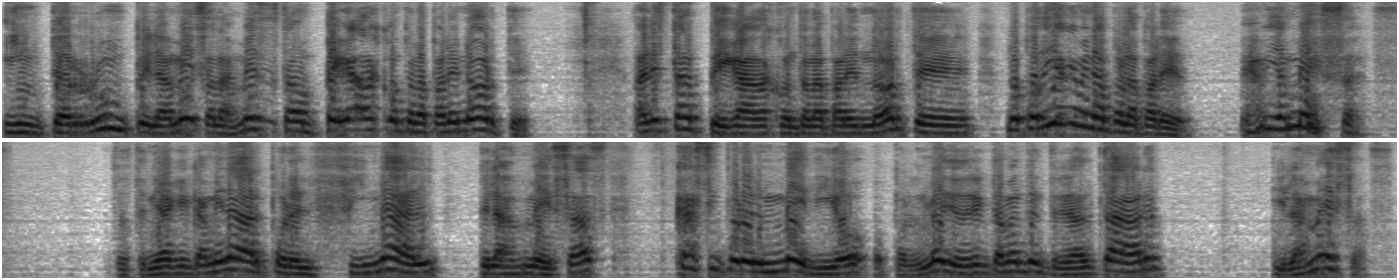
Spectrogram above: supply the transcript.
interrumpe la mesa, las mesas estaban pegadas contra la pared norte. Al estar pegadas contra la pared norte, no podía caminar por la pared, había mesas. Entonces tenía que caminar por el final de las mesas, casi por el medio, o por el medio directamente entre el altar y las mesas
